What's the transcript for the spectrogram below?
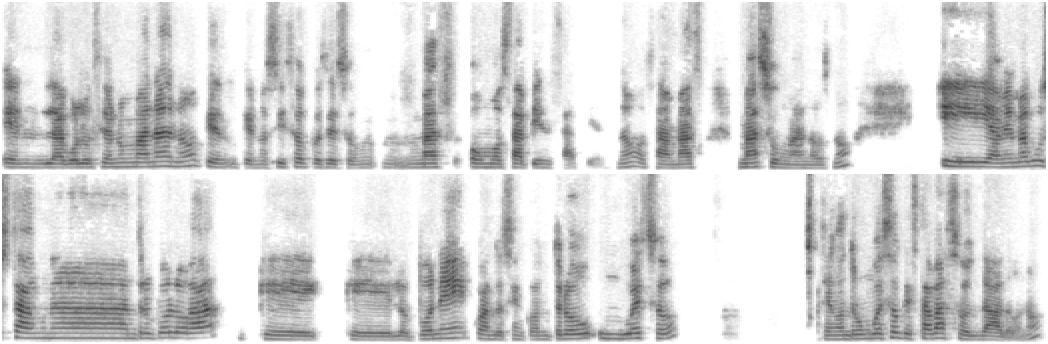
en la evolución humana, ¿no? Que, que, nos hizo, pues eso, más Homo sapiens sapiens, ¿no? O sea, más, más humanos, ¿no? Y a mí me gusta una antropóloga que, que lo pone cuando se encontró un hueso, se encontró un hueso que estaba soldado, ¿no?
